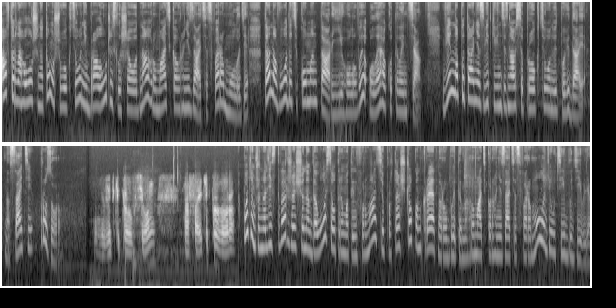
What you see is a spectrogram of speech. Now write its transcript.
Автор наголошує на тому, що в аукціоні брала участь лише одна громадська організація сфера молоді та наводить коментар її голови Олега Котеленця. Він на питання, звідки він дізнався про аукціон, відповідає на сайті Прозоро. Звідки про аукціон на сайті Прозоро. Потім журналіст стверджує, що не вдалося отримати інформацію про те, що конкретно робитиме громадська організація сфера молоді у цій будівлі.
